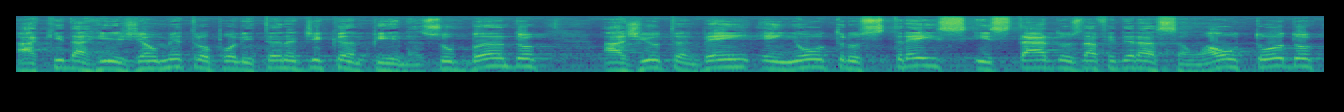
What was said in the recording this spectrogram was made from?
aqui da região metropolitana de Campinas. O bando agiu também em outros três estados da federação. Ao todo,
